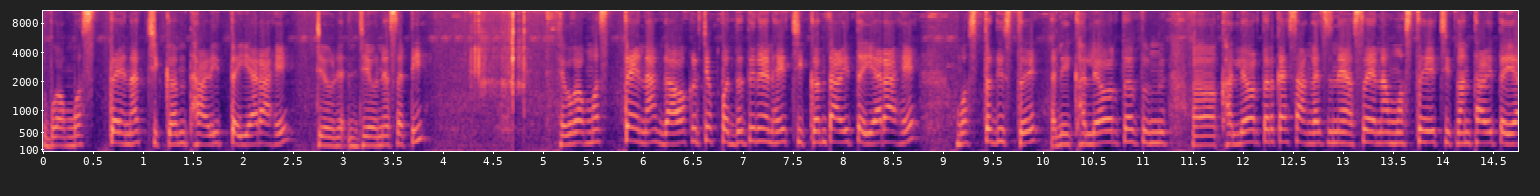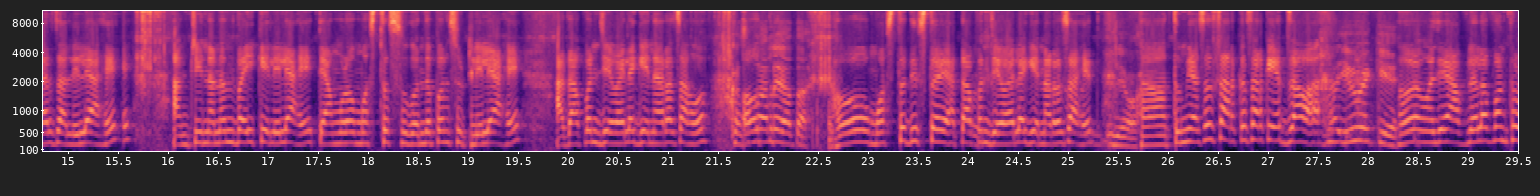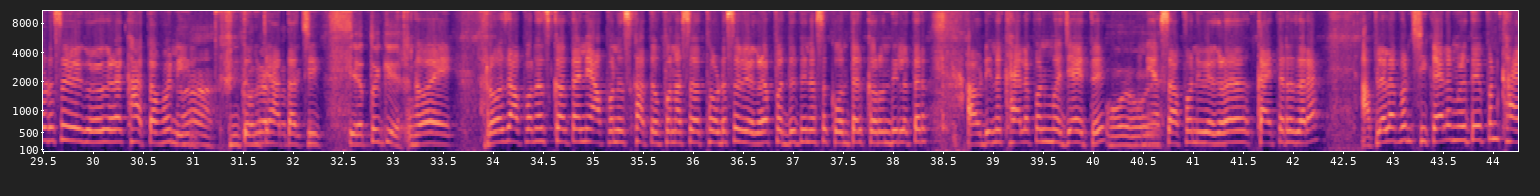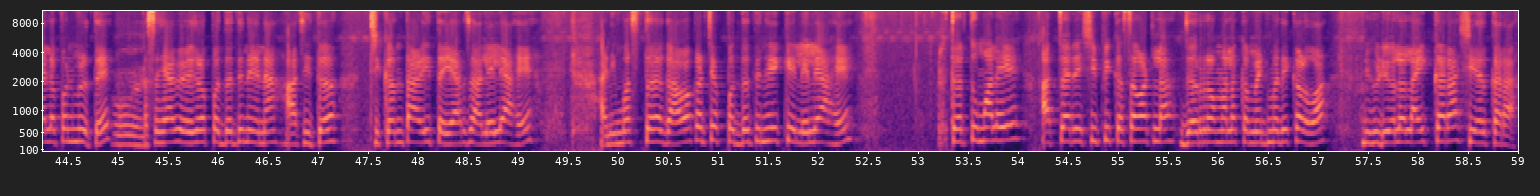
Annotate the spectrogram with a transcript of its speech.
बघा मस्त आहे ना चिकन थाळी तयार आहे जेवण्या जेवण्यासाठी. हे बघा मस्त आहे ना? गावाकडच्या पद्धतीने ना हे चिकन थाळी तयार आहे. मस्त दिसतंय. आणि खाल्ल्यावर तर तुम्ही खाल्ल्यावर तर काय सांगायचं नाही. असं आहे ना मस्त हे चिकन थाळी तयार झालेले आहे. आमची ननंदबाई केलेली आहे. त्यामुळं मस्त सुगंध पण सुटलेले आहे. आता आपण जेवायला घेणारच आहोत. हो मस्त दिसतंय. आता आपण जेवायला घेणारच आहेत. तुम्ही असं सारखं सारखं येत जावा. हा, म्हणजे आपल्याला पण थोडस वेगळं वेगळं खाता पण येईल. तुमच्या हाताची. येतो की. होय. रोज आपणच करतो आणि आपणच खातो पण असं थोडस वेगळ्या पद्धतीने असं कोणतरी करून दिलं तर आवडीनं खायला पण मजा येते. आणि असं आपण वेगळं काय तर जरा आपल्याला पण शिकायला मिळते पण खायला पण मिळते. असं ह्या वेगळ्या पद्धतीने ना आज इथं चिकन थाळी तयार झालेले आहे. आणि मस्त गावाकडच्या पद्धतीने हे केलेले आहे. तर तुम्हाला हे आजचा रेसिपी कसा वाटला जरूर आम्हाला कमेंटमध्ये कळवा. व्हिडिओला लाईक करा शेअर करा.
